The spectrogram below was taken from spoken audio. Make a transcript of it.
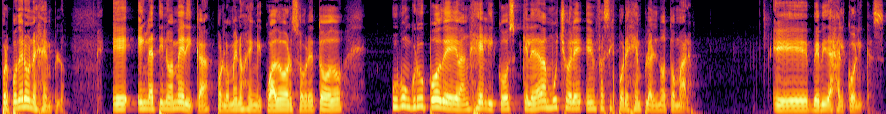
por poner un ejemplo, eh, en Latinoamérica, por lo menos en Ecuador sobre todo, hubo un grupo de evangélicos que le daba mucho énfasis, por ejemplo, al no tomar eh, bebidas alcohólicas.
